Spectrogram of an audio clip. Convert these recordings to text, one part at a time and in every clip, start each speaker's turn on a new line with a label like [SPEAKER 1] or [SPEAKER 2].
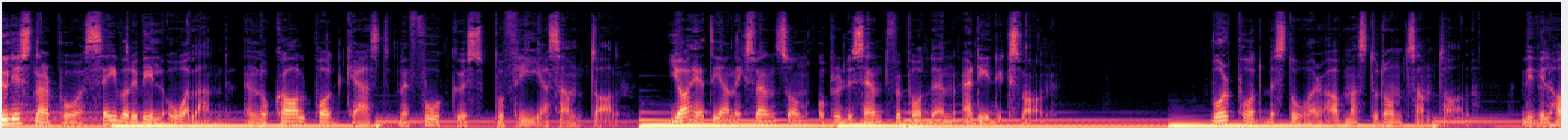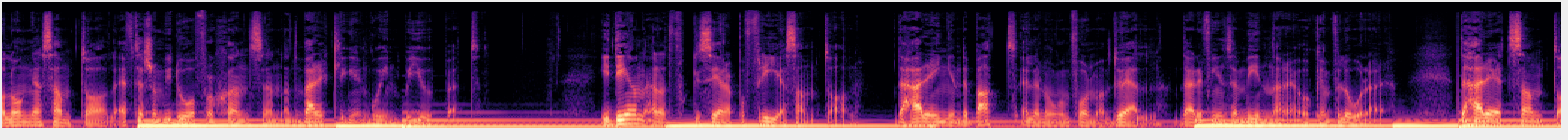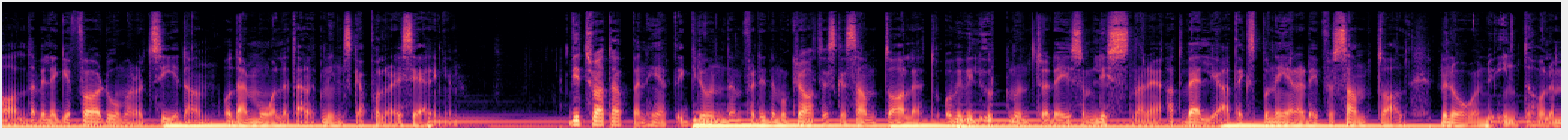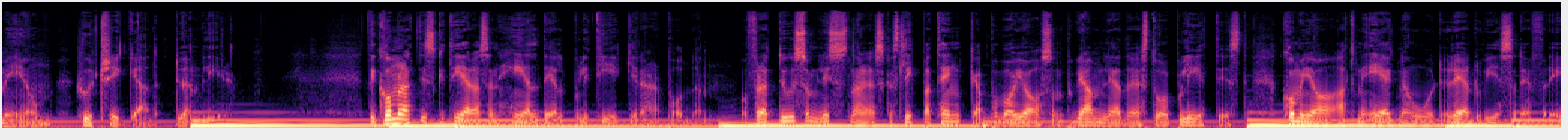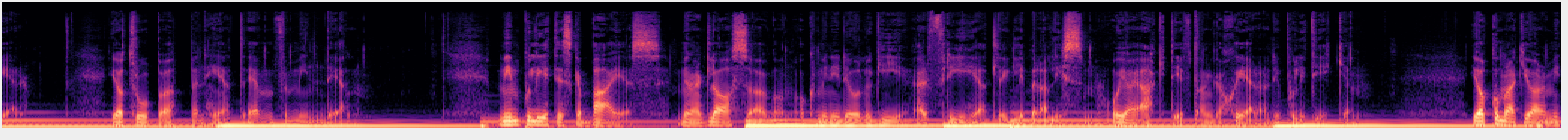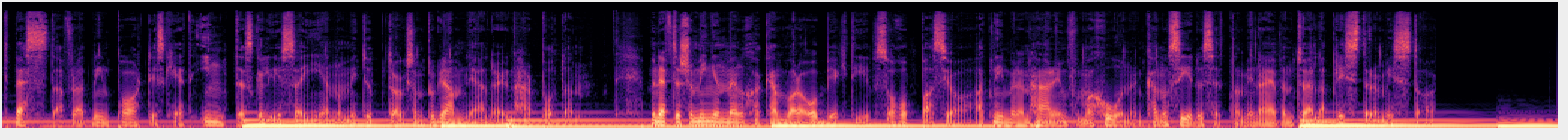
[SPEAKER 1] Du lyssnar på Säg vad du vill Åland, en lokal podcast med fokus på fria samtal. Jag heter Jannik Svensson och producent för podden är Didrik Svan. Vår podd består av mastodontsamtal. Vi vill ha långa samtal eftersom vi då får chansen att verkligen gå in på djupet. Idén är att fokusera på fria samtal. Det här är ingen debatt eller någon form av duell där det finns en vinnare och en förlorare. Det här är ett samtal där vi lägger fördomar åt sidan och där målet är att minska polariseringen. Vi tror att öppenhet är grunden för det demokratiska samtalet och vi vill uppmuntra dig som lyssnare att välja att exponera dig för samtal med någon du inte håller med om, hur triggad du än blir. Det kommer att diskuteras en hel del politik i den här podden och för att du som lyssnare ska slippa tänka på vad jag som programledare står politiskt kommer jag att med egna ord redovisa det för er. Jag tror på öppenhet även för min del. Min politiska bias, mina glasögon och min ideologi är frihetlig liberalism och jag är aktivt engagerad i politiken. Jag kommer att göra mitt bästa för att min partiskhet inte ska lysa igenom mitt uppdrag som programledare i den här podden. Men eftersom ingen människa kan vara objektiv så hoppas jag att ni med den här informationen kan åsidosätta mina eventuella brister och misstag.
